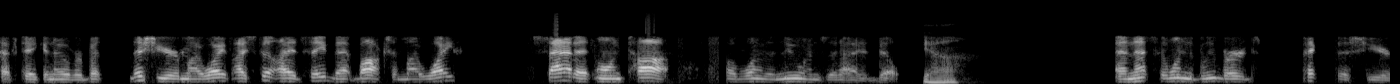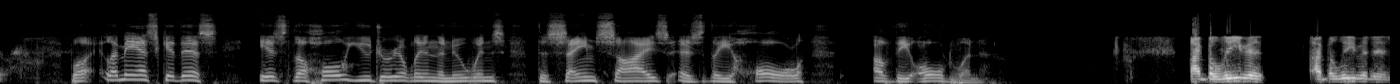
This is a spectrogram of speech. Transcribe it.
have taken over. But this year, my wife, I still, I had saved that box, and my wife sat it on top of one of the new ones that I had built, Yeah. and that's the one the bluebirds picked this year. Well, let me ask you this. Is the hole you drilled in the new ones the same size as the hole of the old one? I believe it. I believe it is.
